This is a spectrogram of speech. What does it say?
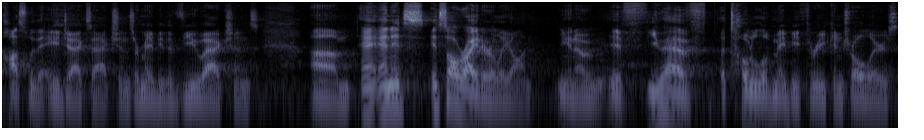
possibly the Ajax actions or maybe the view actions. Um, and, and, it's, it's all right early on. You know, if you have a total of maybe three controllers,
